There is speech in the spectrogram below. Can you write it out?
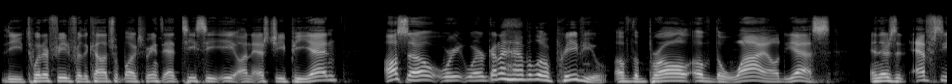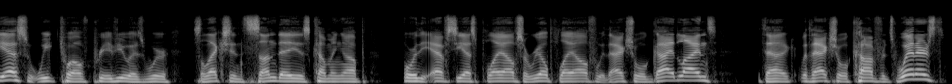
the Twitter feed for the college football experience at TCE on SGPN. Also, we're we're gonna have a little preview of the Brawl of the Wild. Yes, and there's an FCS Week 12 preview as we're Selection Sunday is coming up for the FCS playoffs, a real playoff with actual guidelines, with, with actual conference winners.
